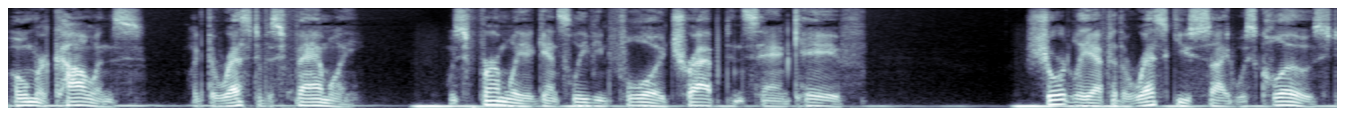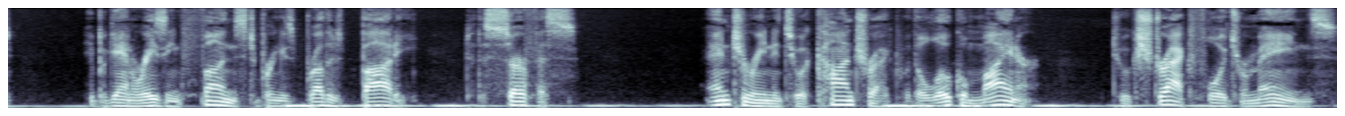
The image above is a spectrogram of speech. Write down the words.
Homer Collins, like the rest of his family, was firmly against leaving Floyd trapped in Sand Cave. Shortly after the rescue site was closed, he began raising funds to bring his brother's body to the surface, entering into a contract with a local miner to extract Floyd's remains.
